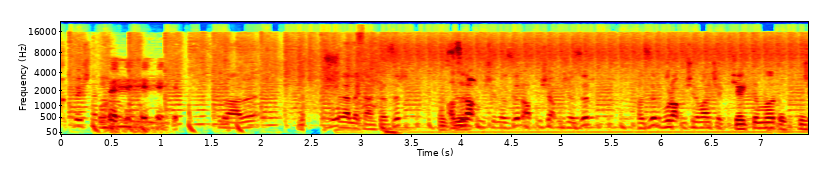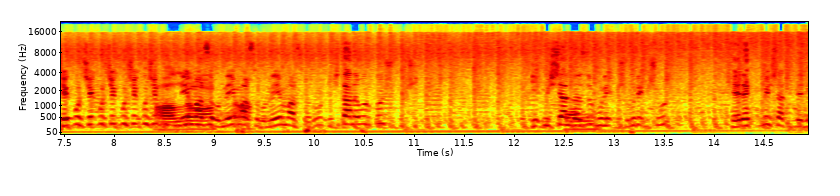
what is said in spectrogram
45 tane. Dur abi. Nelerle kanka hazır. Hazır 60'ın hazır, 60 60 hazır. Hazır vur 60'ını bana çek. Çektim vur. Çek vur, çek vur, çek vur, çek vur, çek vur. Neyin varsa vur, neyin varsa vur, neyin varsa vur. İki tane vur koş. 70'lerle hazır, vur 70, vur 70 vur. Çeyrek 5 at ileri.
